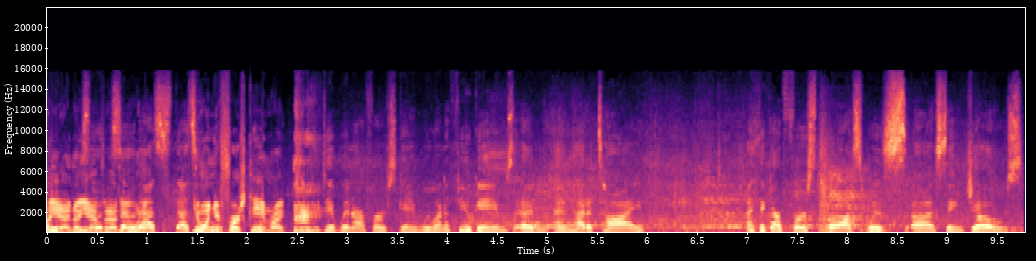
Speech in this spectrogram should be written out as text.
Oh yeah, I know you So- have. I so didn't wanna- that's- that's you won your first game, right? we did win our first game. We won a few games and, and had a tie. I think our first loss was uh, St. Joe's.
